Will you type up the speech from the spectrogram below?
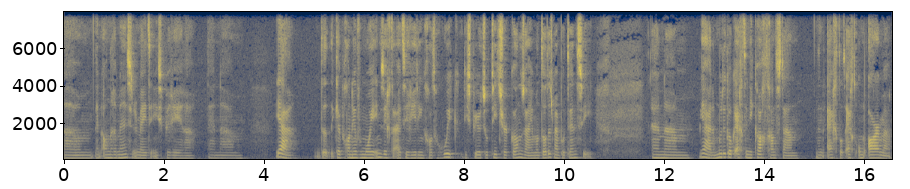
Um, en andere mensen ermee te inspireren. En um, ja, dat, ik heb gewoon heel veel mooie inzichten uit die reading gehad. Hoe ik die spiritual teacher kan zijn. Want dat is mijn potentie. En um, ja, dan moet ik ook echt in die kracht gaan staan. En echt dat echt omarmen.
